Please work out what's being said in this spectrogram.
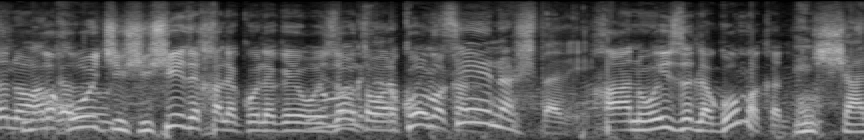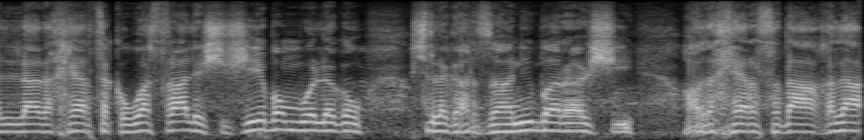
هغه خو وایي چې شیشې د خلک ولګوي وایي زه ورته ورکوم که نه نشته دی خان وایي زه لګوم که نه انشاءالله د خیر څخه وس رالی شیشې به هم ولګوم چې لږ ارزاني به راشي او د خیر څخه دا غلا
